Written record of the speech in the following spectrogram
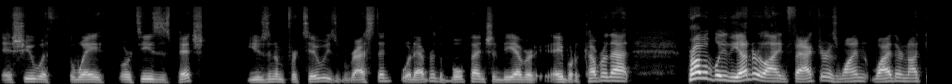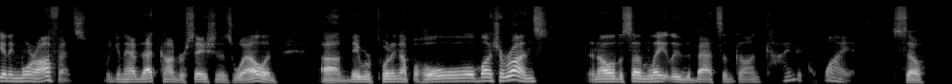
issue with the way Ortiz is pitched using him for two. He's rested, whatever. The bullpen should be to, able to cover that. Probably the underlying factor is why why they're not getting more offense. We can have that conversation as well. And um, they were putting up a whole bunch of runs, and all of a sudden lately the bats have gone kind of quiet. So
